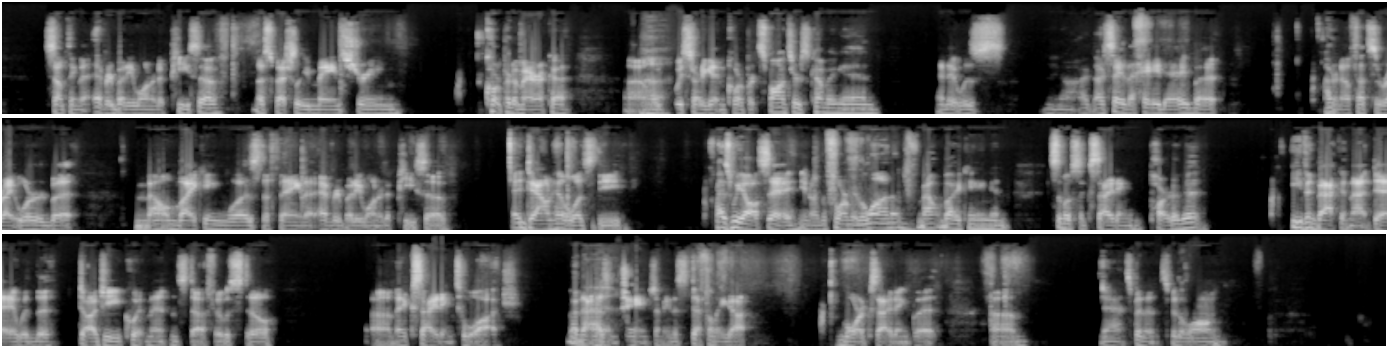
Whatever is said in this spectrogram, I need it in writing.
something that everybody wanted a piece of, especially mainstream corporate America. Uh, Uh-huh. we, we started getting corporate sponsors coming in, and it was, you know, I, I say the heyday, but I don't know if that's the right word, but mountain biking was the thing that everybody wanted a piece of, and downhill was the, as we all say, you know, the Formula One of mountain biking, and it's the most exciting part of it. Even back in that day with the dodgy equipment and stuff, it was still um, exciting to watch, and that Yeah. hasn't changed. I mean, it's definitely got more exciting, but um, yeah, it's been a, it's been a long,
